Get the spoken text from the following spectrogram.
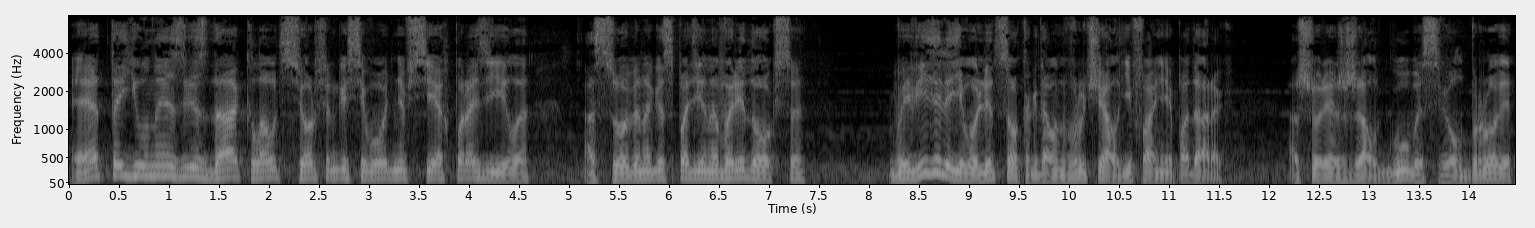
«Эта юная звезда клаудсерфинга сегодня всех поразила, особенно господина Варидокса. Вы видели его лицо, когда он вручал Ефании подарок?» Ашори сжал губы, свел брови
